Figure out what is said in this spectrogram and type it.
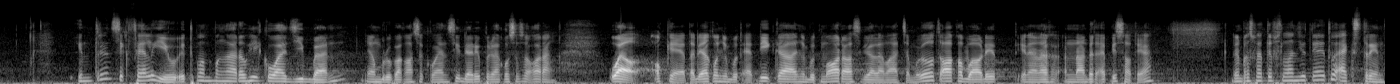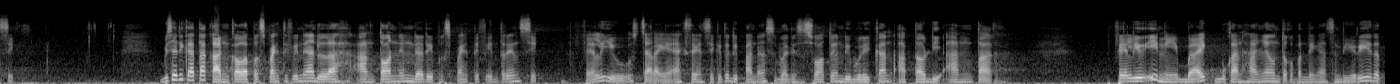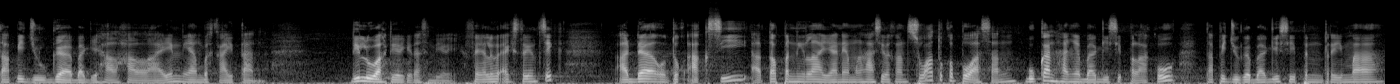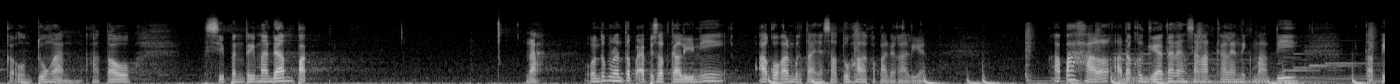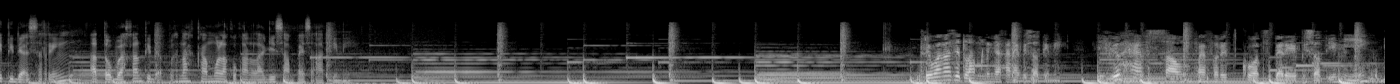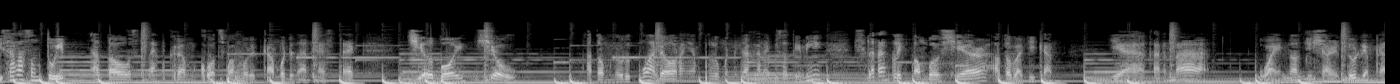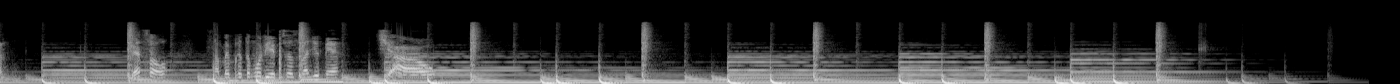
Intrinsic value itu mempengaruhi kewajiban yang berupa konsekuensi dari perilaku seseorang. Well, oke, okay, tadi aku nyebut etika, nyebut moral segala macam. We'll talk about it in another, episode ya. Dan perspektif selanjutnya itu extrinsic. Bisa dikatakan kalau perspektif ini adalah antonim dari perspektif intrinsik. Value secara extrinsic itu dipandang sebagai sesuatu yang diberikan atau diantar. Value ini baik bukan hanya untuk kepentingan sendiri tetapi juga bagi hal-hal lain yang berkaitan di luar diri kita sendiri. Value extrinsic ada untuk aksi atau penilaian yang menghasilkan suatu kepuasan bukan hanya bagi si pelaku tapi juga bagi si penerima keuntungan atau si penerima dampak. Nah, untuk menutup episode kali ini, aku akan bertanya satu hal kepada kalian. Apa hal atau kegiatan yang sangat kalian nikmati tapi tidak sering atau bahkan tidak pernah kamu lakukan lagi sampai saat ini? Terima kasih telah mendengarkan episode ini. If you have some favorite quotes dari episode ini, bisa langsung tweet atau snapgram quotes favorit kamu dengan hashtag chillboyshow. Atau menurutmu ada orang yang perlu mendengarkan episode ini, silahkan klik tombol share atau bagikan. Ya, karena why not you share it to them kan? That's all. Sampai bertemu di episode selanjutnya. Ciao!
